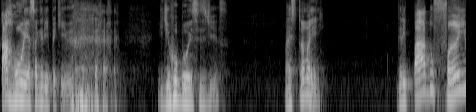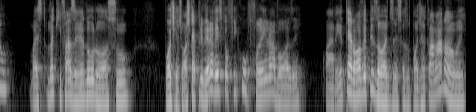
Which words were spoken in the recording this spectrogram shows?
Tá ruim essa gripe aqui, viu? Me derrubou esses dias. Mas estamos aí. Gripado, fanho, Mas estamos aqui fazendo o nosso podcast. Eu acho que é a primeira vez que eu fico fã na voz, hein? 49 episódios, hein? Vocês não podem reclamar, não, hein?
